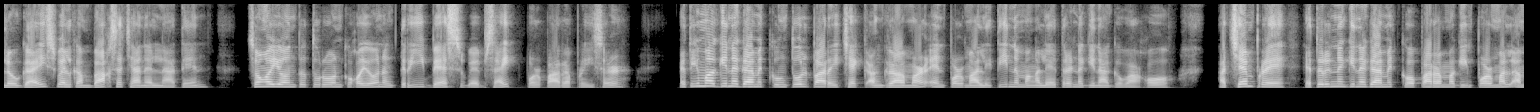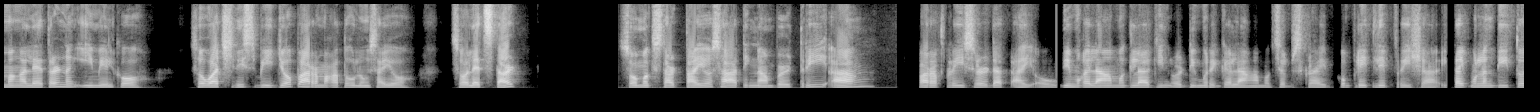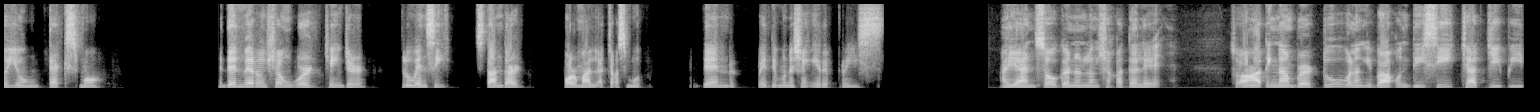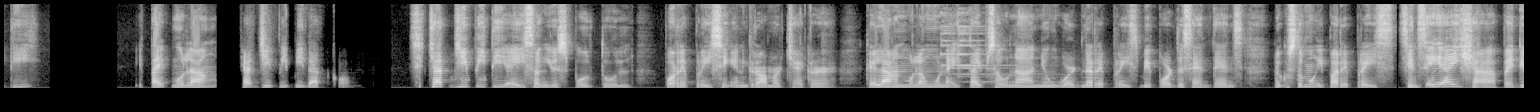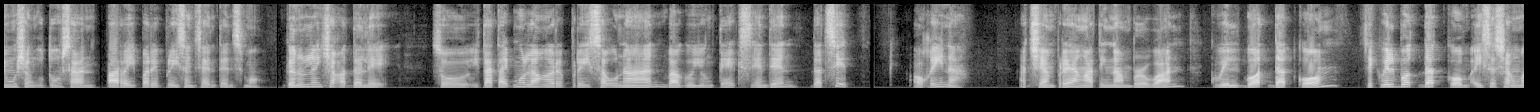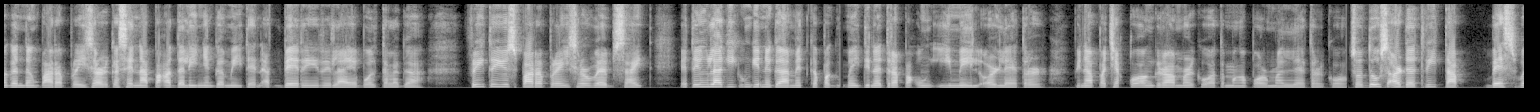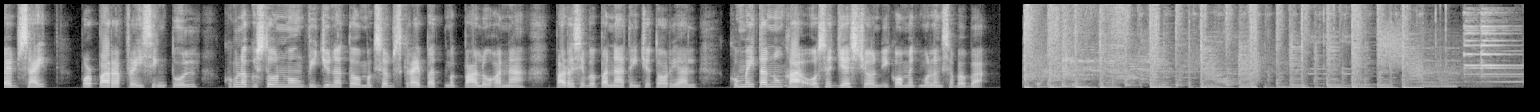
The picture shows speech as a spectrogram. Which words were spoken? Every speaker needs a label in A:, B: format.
A: Hello guys, welcome back sa channel natin. So ngayon, tuturuan ko kayo ng 3 best website for paraphraser. Ito yung mga ginagamit kong tool para i-check ang grammar and formality ng mga letter na ginagawa ko. At syempre, ito rin ang ginagamit ko para maging formal ang mga letter ng email ko. So watch this video para makatulong sa'yo. So let's start. So mag-start tayo sa ating number 3, ang paraphraser.io. Di mo kailangan mag-login or di mo rin kailangan mag-subscribe. Completely free siya. I-type mo lang dito yung text mo. And then meron siyang word changer, fluency, standard, formal, at saka smooth. Then pwede mo na siyang i-rephrase. Ayan, so ganun lang siya kadali. So ang ating number 2, walang iba kundi si ChatGPT. I-type mo lang chatgpt.com. Si ChatGPT ay isang useful tool for rephrasing and grammar checker. Kailangan mo lang muna i-type sa unahan yung word na rephrase before the sentence na gusto mong ipa-rephrase. Since AI siya, pwede mo siyang utusan para ipa-rephrase ang sentence mo. Ganun lang siya kadali. So, itatype mo lang ang rephrase sa unahan bago yung text and then that's it. Okay na. At syempre, ang ating number 1, quillbot.com. Si quillbot.com ay isa siyang magandang paraphraser kasi napakadali niyang gamitin at very reliable talaga. Free to use paraphraser website. Ito yung lagi kong ginagamit kapag may dinadrop akong email or letter. Pinapacheck ko ang grammar ko at ang mga formal letter ko. So those are the three top best website for paraphrasing tool. Kung nagustuhan mo ang video na to, mag-subscribe at mag-follow ka na para sa iba pa nating tutorial. Kung may tanong ka o suggestion, i-comment mo lang sa baba.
